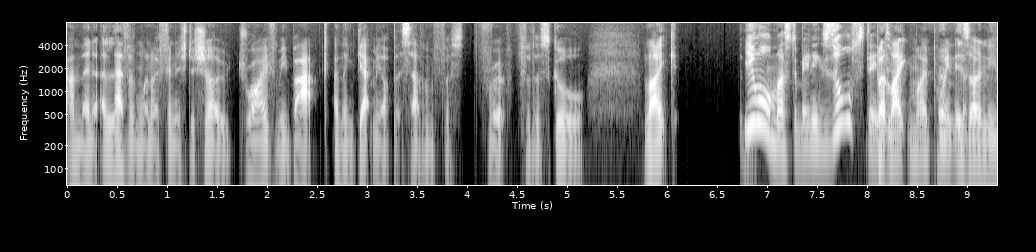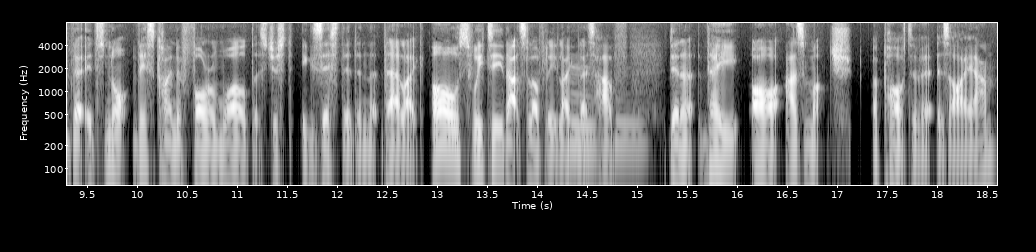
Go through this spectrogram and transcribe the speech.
and then at 11, when I finished a show, drive me back and then get me up at 7 for, for, for the school. Like, you all must have been exhausted but like, my point is only that it's not this kind of foreign world that's just existed and that they're like, oh, sweetie, that's lovely. Like, let's have mm-hmm. dinner. They are as much a part of it as I am.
